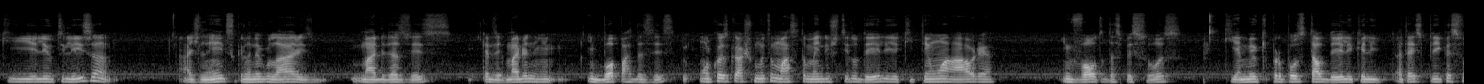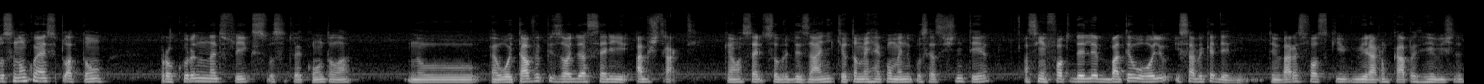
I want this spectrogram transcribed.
que ele utiliza as lentes grandangulares, maioria das vezes, quer dizer, maioria em, boa parte das vezes. Uma coisa que eu acho muito massa também do estilo dele é que tem uma áurea em volta das pessoas, que é meio que proposital dele, que ele até explica. Se você não conhece Platão, procura no Netflix, se você tiver conta lá. No, é o oitavo episódio da série Abstract, que é uma série sobre design, que eu também recomendo que você assista inteira. Assim, a foto dele é bater o olho e saber que é dele. Tem várias fotos que viraram capas de revista,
